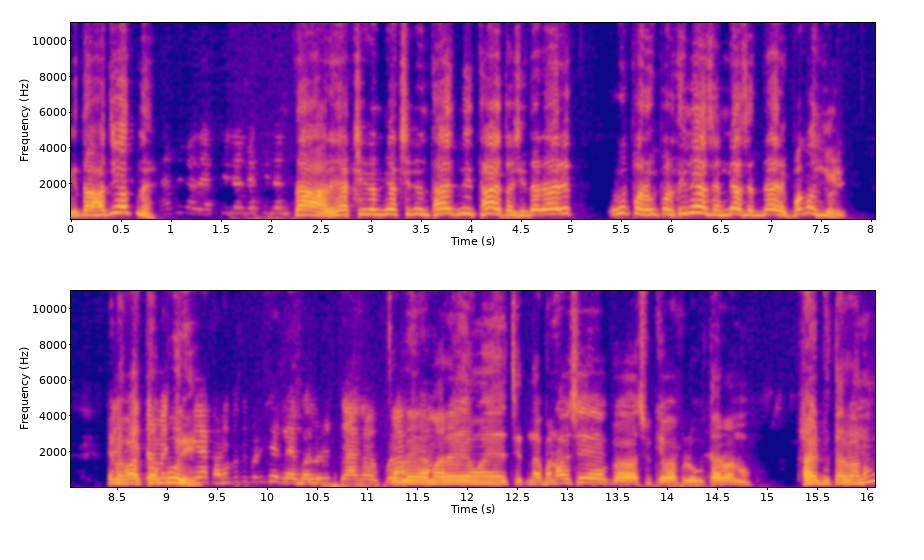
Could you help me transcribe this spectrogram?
ગીતા હાજી વાત ને? તારે એક્સિડન્ટ એક્સિડન્ટ થાય જ નહીં થાય તો સીધા ડાયરેક્ટ ઉપર ઉપરથી નેસે નેસે ડાયરેક્ટ ભગવાન જોડી. એટલે વાત થઈ પૂરી. પૂરા એટલે અમારે અમે ચેતના બનાવશે શું કહેવાય પેલું ઉતારવાનું? ફ્લાઇટ ઉતારવાનું.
